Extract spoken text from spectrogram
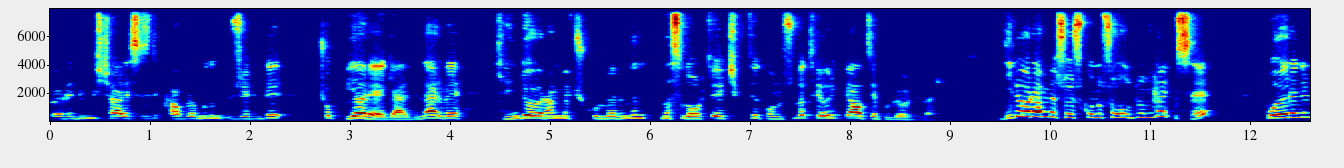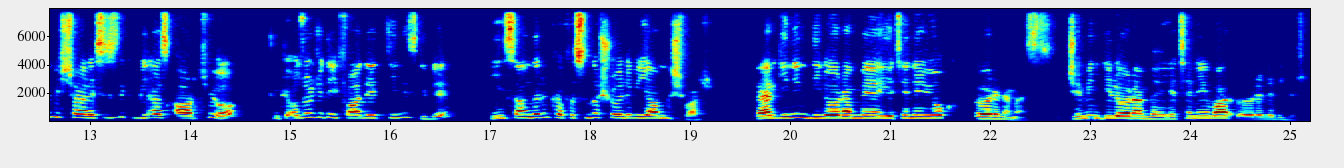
öğrenilmiş çaresizlik kavramının üzerinde çok bir araya geldiler ve kendi öğrenme çukurlarının nasıl ortaya çıktığı konusunda teorik bir altyapı gördüler. Dil öğrenme söz konusu olduğunda ise bu öğrenilmiş çaresizlik biraz artıyor. Çünkü az önce de ifade ettiğiniz gibi insanların kafasında şöyle bir yanlış var. Belgin'in dil öğrenmeye yeteneği yok, öğrenemez. Cem'in dil öğrenmeye yeteneği var, öğrenebilir.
